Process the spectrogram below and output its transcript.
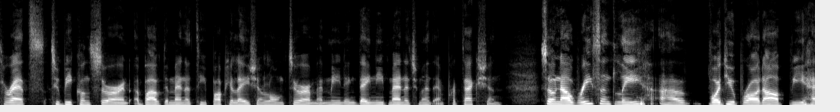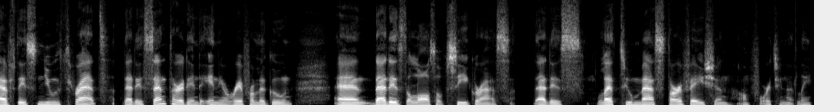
threats to be concerned about the manatee population long term, and meaning they need management and protection. So now recently, uh, what you brought up, we have this new threat that is centered in the Indian River Lagoon, and that is the loss of seagrass. That is led to mass starvation, unfortunately.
